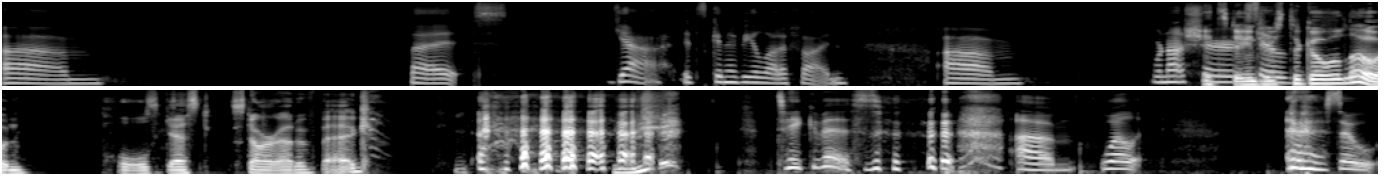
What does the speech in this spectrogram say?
Um, but yeah, it's going to be a lot of fun. Um, we're not sure. It's dangerous so... to go alone. Pulls guest star out of bag. Take this. um, well, so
